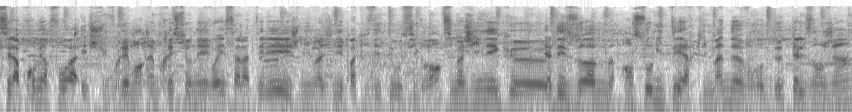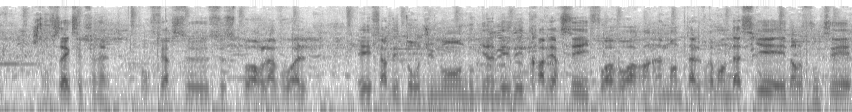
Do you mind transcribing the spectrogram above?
C'est la première fois et je suis vraiment impressionné. Je voyais ça à la télé et je n'imaginais pas qu'ils étaient aussi grands. S'imaginer qu'il y a des hommes en solitaire qui manœuvrent de tels engins, je trouve ça exceptionnel. Pour faire ce sport, la voile, et faire des tours du monde ou bien des, des traversées, il faut avoir un mental vraiment d'acier. Et dans le foot, c'est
